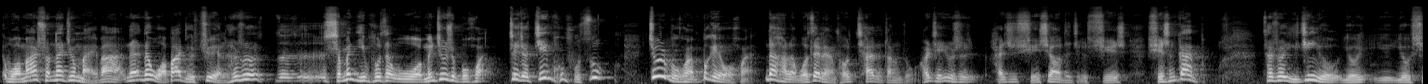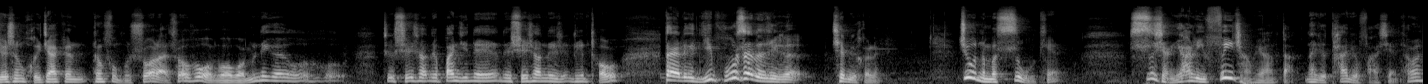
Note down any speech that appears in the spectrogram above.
我妈说那就买吧，那那我爸就倔了，他说呃什么泥菩萨，我们就是不换，这叫艰苦朴素，就是不换，不给我换。那好了，我在两头掐在当中，而且又是还是学校的这个学学生干部，他说已经有有有有学生回家跟跟父母说了，说我我我们那个。这个学校那班级那那学校那那个头带了个泥菩萨的这个铅笔盒来，就那么四五天，思想压力非常非常大。那就他就发现，他说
